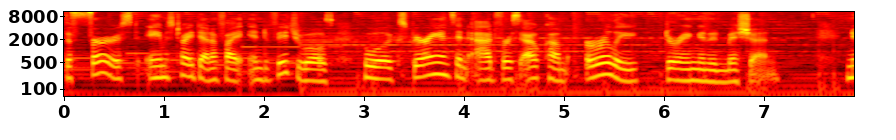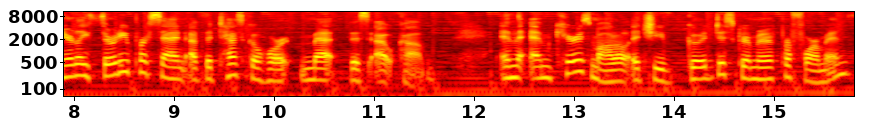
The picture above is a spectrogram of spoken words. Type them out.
The first aims to identify individuals who will experience an adverse outcome early during an admission. Nearly 30% of the test cohort met this outcome and the MCURES model achieved good discriminative performance,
